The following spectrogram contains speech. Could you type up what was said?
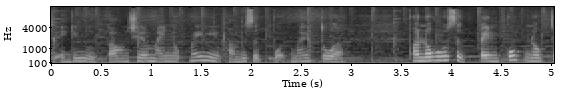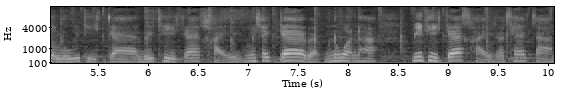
ตัวเองที่ถูกต้อง เชื่อไหมนกไม่มีความรู้สึกปวดเมื่อยตัว พอนกรู้สึกเป็นปุ๊บนกจะรู้วิธีแก้วิธีแก้ไข ไม่ใช่แก้แบบนวดนะคะ วิธีแก้ไขก็แค่การ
